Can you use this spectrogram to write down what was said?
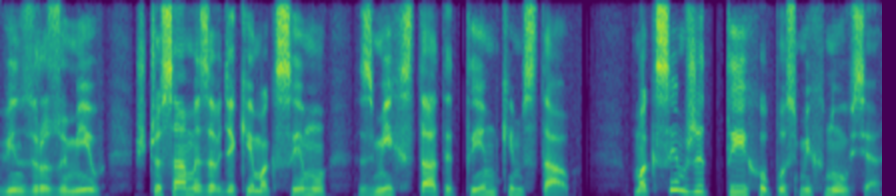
Він зрозумів, що саме завдяки Максиму зміг стати тим, ким став. Максим же тихо посміхнувся,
